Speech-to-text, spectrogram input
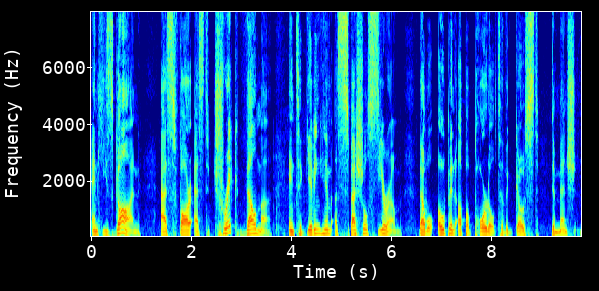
and he's gone as far as to trick Velma into giving him a special serum that will open up a portal to the ghost dimension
